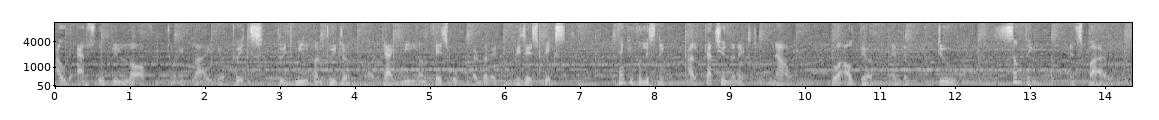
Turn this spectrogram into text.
I would absolutely love reply your tweets. Tweet me on Twitter or tag me on Facebook at the Vijay Speaks. Thank you for listening. I'll catch you in the next. Now, go out there and do something inspiring.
